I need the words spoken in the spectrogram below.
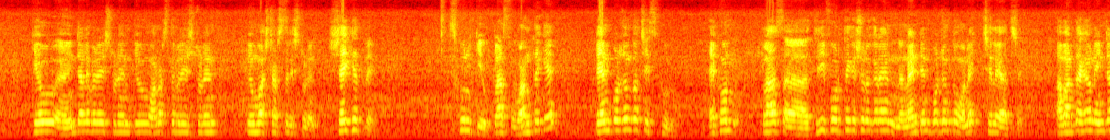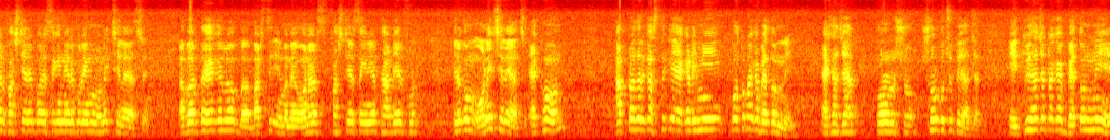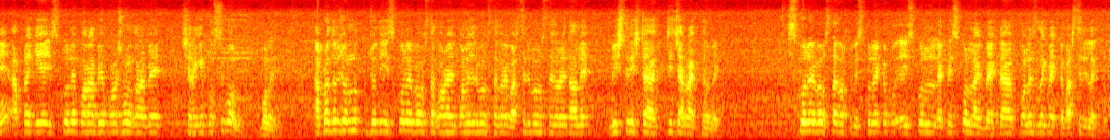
কেউ ইন্টার লেভেলের স্টুডেন্ট, কেউ অনার্স লেভেলের স্টুডেন্ট কেউ মাস্টার্সের স্টুডেন্ট। সেই ক্ষেত্রে স্কুল কেউ? ক্লাস ওয়ান থেকে টেন পর্যন্ত হচ্ছে স্কুল। এখন ক্লাস থ্রি ফোর থেকে শুরু করে নাইন টেন পর্যন্ত অনেক ছেলে আছে। আবার দেখা গেলো ইন্টার ফার্স্ট ইয়ারের পরে সেকেন্ড ইয়ারের পরে এমন অনেক ছেলে আছে। আবার দেখা গেল বার্ষিক মানে honours first year second year third year fourth এরকম অনেক ছেলে আছে। এখন আপনাদের কাছ থেকে একাডেমি কত টাকা বেতন নেই? এক হাজার, পনেরোশো সর্বোচ্চ দুই হাজার। এই দুই হাজার টাকায় বেতন নিয়ে আপনাকে স্কুলে পড়াবে, পড়াশোনা করাবে, সেটা কি পসিবল বলেন। আপনাদের জন্য যদি স্কুলের ব্যবস্থা করা হয়, কলেজের ব্যবস্থা করে ভার্সিটির ব্যবস্থা করে তাহলে বিশ ত্রিশটা টিচার রাখতে হবে। স্কুলের ব্যবস্থা করতে হবে। স্কুলে একটা স্কুল একটা স্কুল লাগবে, একটা কলেজ লাগবে, একটা ভার্সিটি লাগবে।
